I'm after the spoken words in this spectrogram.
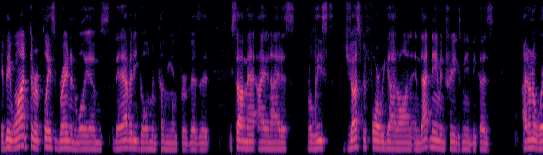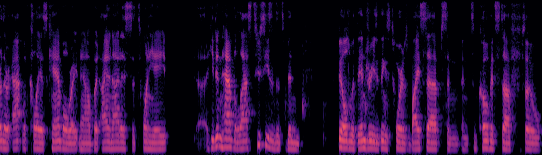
If they want to replace Brandon Williams, they have Eddie Goldman coming in for a visit. We saw Matt Ioannidis released just before we got on, and that name intrigues me because I don't know where they're at with Calais Campbell right now, but Ioannidis at 28, uh, he didn't have the last two seasons. It's been filled with injuries. I think he's tore his biceps and, and some COVID stuff. So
